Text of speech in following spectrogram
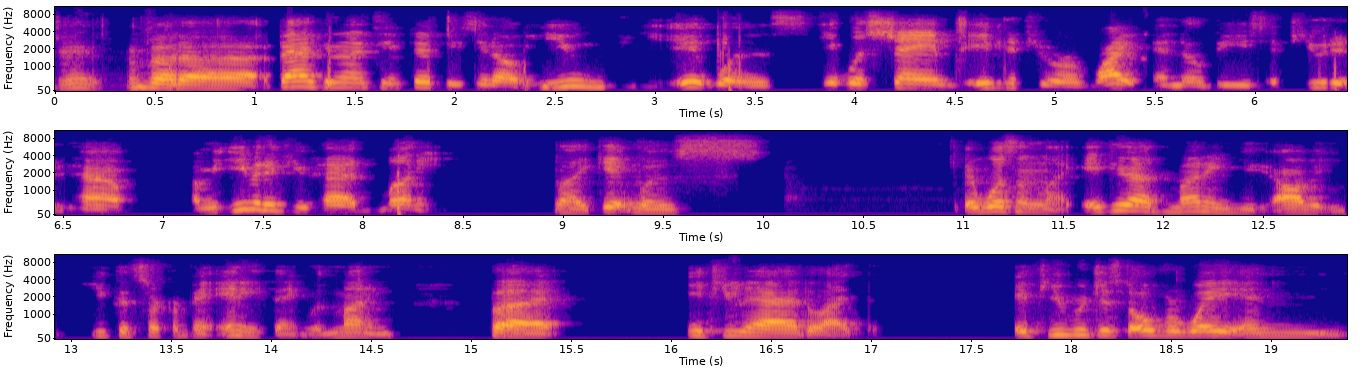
But uh, back in the 1950s, you know, you it was it was shamed even if you were white and obese if you didn't have. I mean, even if you had money, like it was, it wasn't like if you had money, you, obviously you could circumvent anything with money. But if you had like, if you were just overweight and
